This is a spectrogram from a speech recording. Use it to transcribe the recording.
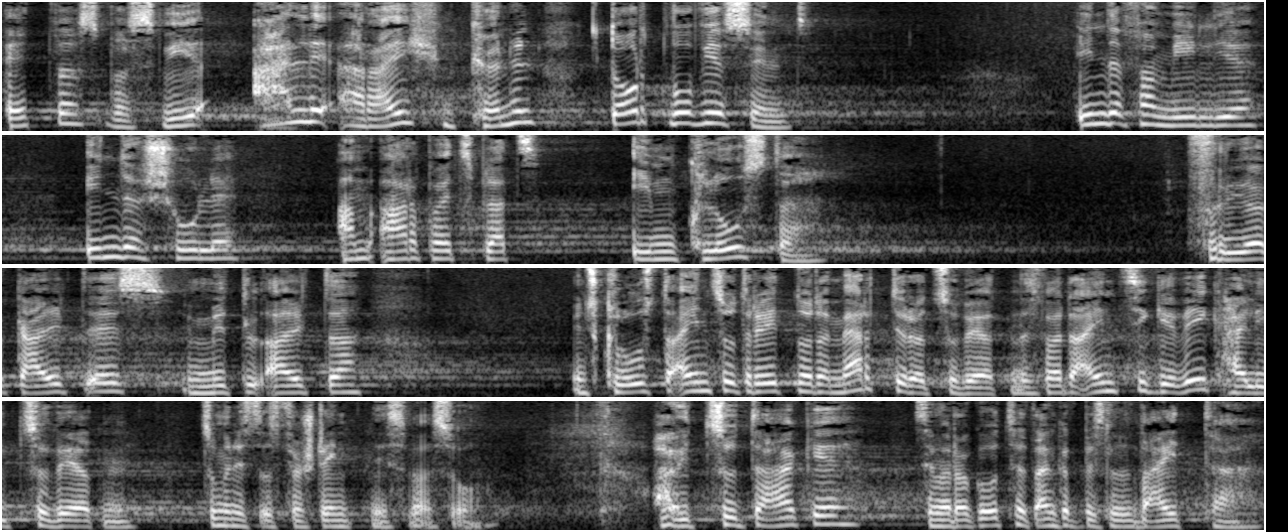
Etwas, was wir alle erreichen können, dort, wo wir sind. In der Familie, in der Schule, am Arbeitsplatz, im Kloster. Früher galt es im Mittelalter, ins Kloster einzutreten oder Märtyrer zu werden. Das war der einzige Weg, heilig zu werden. Zumindest das Verständnis war so. Heutzutage sind wir da Gott sei Dank ein bisschen weiter.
